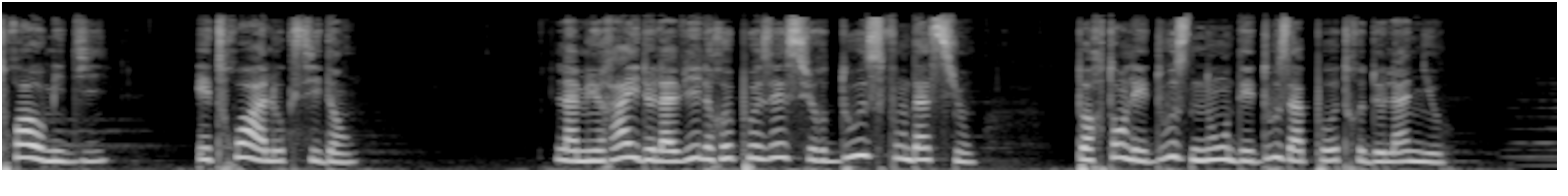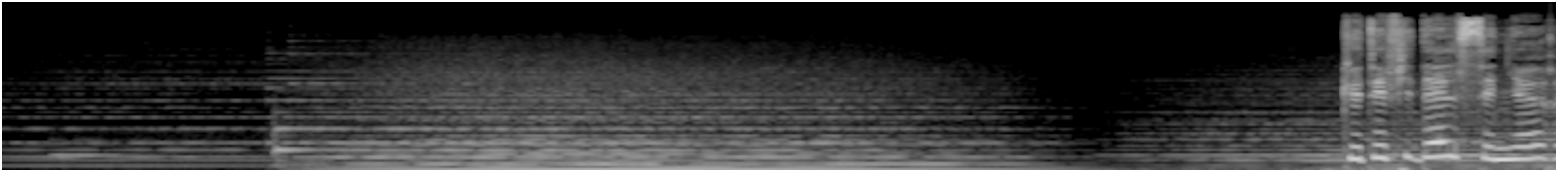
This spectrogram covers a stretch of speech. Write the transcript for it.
trois au midi, et trois à l'Occident. La muraille de la ville reposait sur douze fondations, portant les douze noms des douze apôtres de l'agneau. Que tes fidèles, Seigneur,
